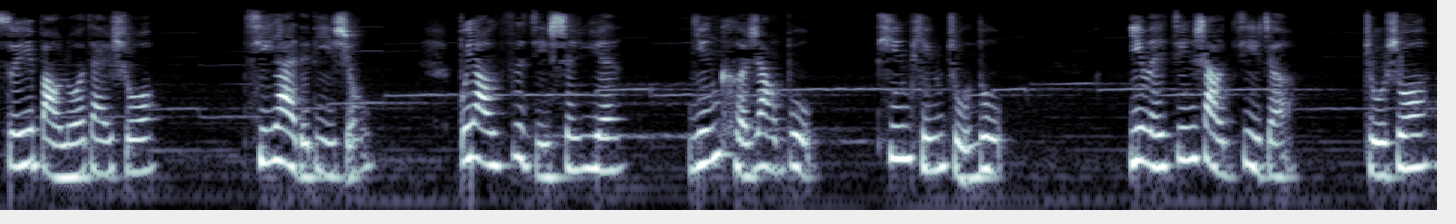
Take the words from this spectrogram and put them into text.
所以保罗在说：“亲爱的弟兄，不要自己伸冤，宁可让步，听凭主怒。因为经上记着，主说：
